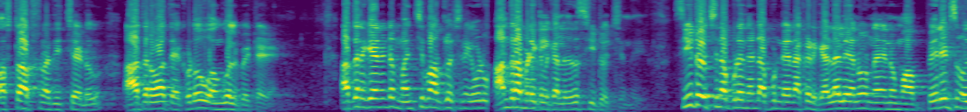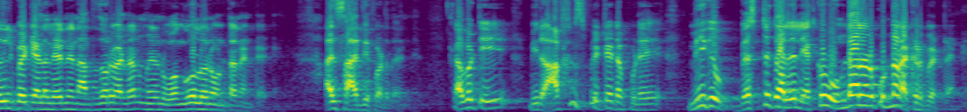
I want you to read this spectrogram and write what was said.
ఫస్ట్ ఆప్షన్ అది ఇచ్చాడు. ఆ తర్వాత ఎక్కడో ఒంగోలు పెట్టాడు. అతనికి ఏంటంటే మంచి మార్కులు వచ్చినాయి కాబట్టి ఆంధ్ర మెడికల్ కాలేజ్లో సీట్ వచ్చింది. సీట్ వచ్చినప్పుడు ఏంటంటే అప్పుడు నేను అక్కడికి వెళ్ళలేను నేను మా పేరెంట్స్ని వదిలిపెట్టి వెళ్ళలేను నేను అంత దూరం వెళ్ళను నేను ఒంగోలులోనే ఉంటానంటాడు. అది సాధ్యపడదండి. కాబట్టి మీరు ఆప్షన్స్ పెట్టేటప్పుడే మీకు బెస్ట్ కాలేజీలు ఎక్కడ ఉండాలనుకుంటున్నారు అక్కడ పెట్టండి.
